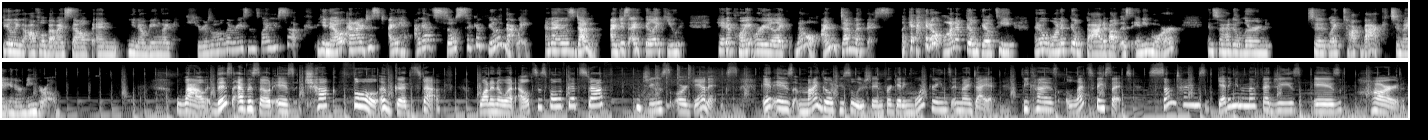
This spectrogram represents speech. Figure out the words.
feeling awful about myself and you know being like here's all the reasons why you suck you know and i just i i got so sick of feeling that way and i was done i just i feel like you hit a point where you're like, no, I'm done with this. Like, I don't want to feel guilty. I don't want to feel bad about this anymore. And so I had to learn to like talk back to my inner mean girl. Wow, this episode is chock full of good stuff. Want to know what else is full of good stuff? Juice Organics. It is my go to solution for getting more greens in my diet because let's face it, sometimes getting in enough veggies is hard.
